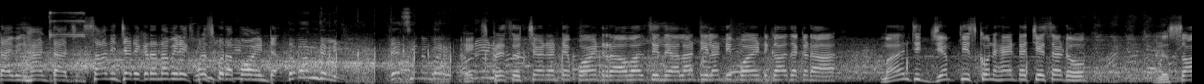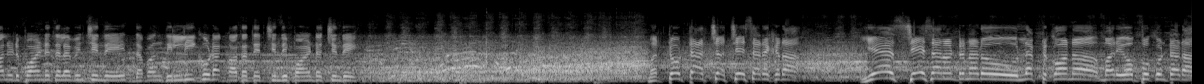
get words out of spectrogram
డైవింగ్ హ్యాండ్ టచ్ సాధించాడు ఇక్కడ నవీన్ ఎక్స్ప్రెస్ కూడా పాయింట్. ఎక్స్ప్రెస్ వచ్చాడంటే పాయింట్ రావాల్సిందే. అలాంటి ఇలాంటి పాయింట్ కాదు అక్కడ. మంచి జంప్ తీసుకొని హ్యాండ్ టచ్ చేశాడు. అండ్ సాలిడ్ పాయింట్ అయితే లభించింది. దబంగ్ ఢిల్లీ కూడా ఖాతా తెరిచింది. పాయింట్ వచ్చింది. మరి టో టచ్ చేశాడు ఇక్కడ. ఎస్ చేశాను అంటున్నాడు లెఫ్ట్ కార్నర్ మరి ఒప్పుకుంటాడా?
